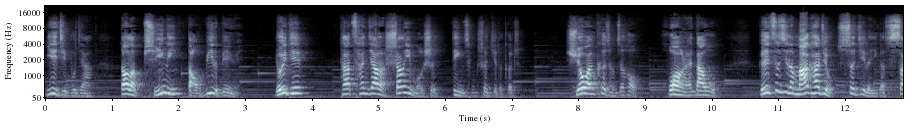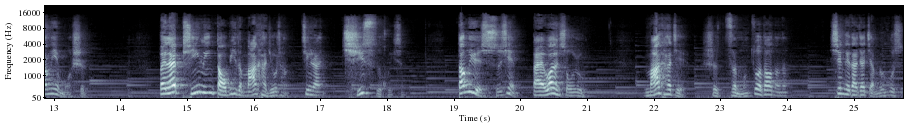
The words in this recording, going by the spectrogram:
业绩不佳，到了濒临倒闭的边缘。有一天，他参加了商业模式顶层设计的课程，学完课程之后，恍然大悟。给自己的马卡酒设计了一个商业模式，本来濒临倒闭的马卡酒厂竟然起死回生，当月实现百万收入。马卡姐是怎么做到的呢？先给大家讲个故事：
